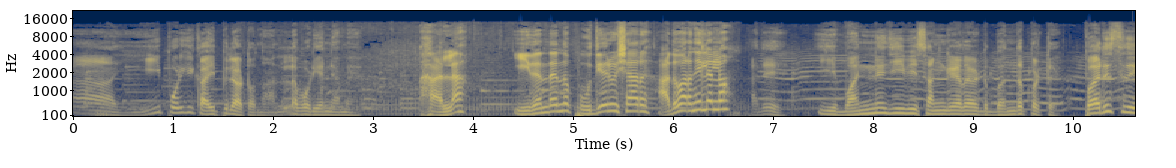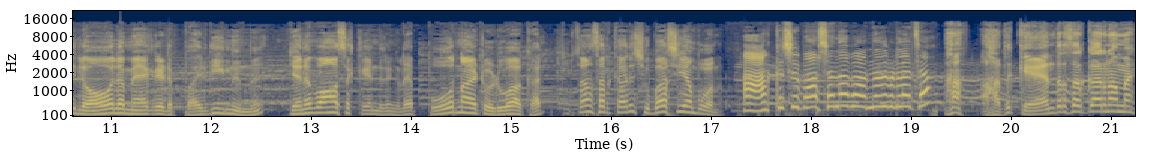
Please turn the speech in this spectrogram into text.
ആ ഈ പൊടിക്ക് കയ്പില്ലാട്ടോ നല്ല പൊടി തന്നെ അമ്മേ. അല്ല ഇതെന്തെന്ന് പുതിയൊരു ഉഷാറ്. അത് പറഞ്ഞില്ലല്ലോ. അതെ ഈ വന്യജീവി സങ്കേതമായിട്ട് ബന്ധപ്പെട്ട് പരിസ്ഥിതി ലോല മേഖലയുടെ പരിധിയിൽ നിന്ന് ജനവാസ കേന്ദ്രങ്ങളെ പൂർണമായിട്ട് ഒഴിവാക്കാൻ സംസ്ഥാന സർക്കാർ ശുപാർശ ചെയ്യാൻ പോകുന്നു. ആർക്ക് ശുപാർശ എന്നാ പറഞ്ഞത് പിള്ളേച്ച? അത് കേന്ദ്ര സർക്കാരിനമ്മേ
